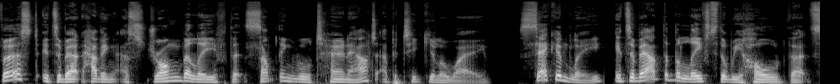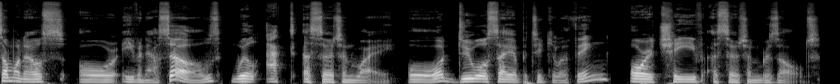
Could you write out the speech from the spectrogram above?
First, it's about having a strong belief that something will turn out a particular way. Secondly, it's about the beliefs that we hold that someone else or even ourselves will act a certain way, or do or say a particular thing, or achieve a certain result.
